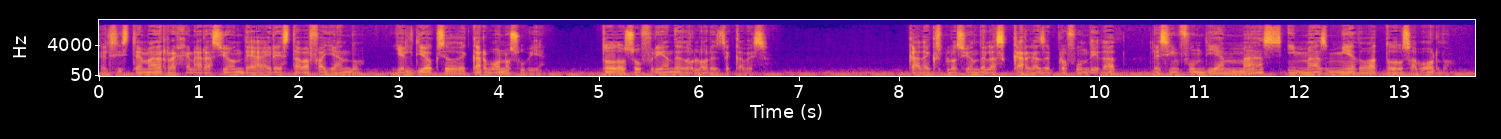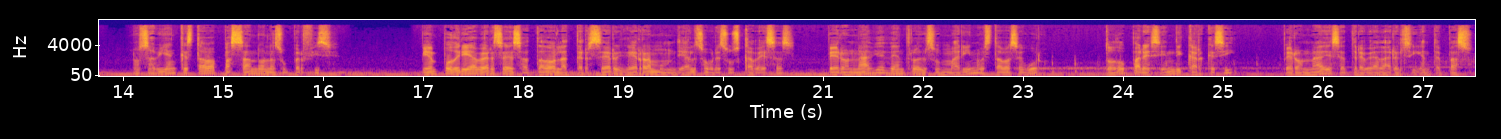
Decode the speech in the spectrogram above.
El sistema de regeneración de aire estaba fallando y el dióxido de carbono subía. Todos sufrían de dolores de cabeza. Cada explosión de las cargas de profundidad les infundía más y más miedo a todos a bordo. No sabían qué estaba pasando en la superficie. Bien podría haberse desatado la Tercera Guerra Mundial sobre sus cabezas pero nadie dentro del submarino estaba seguro. Todo parecía indicar que sí, pero nadie se atreve a dar el siguiente paso.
